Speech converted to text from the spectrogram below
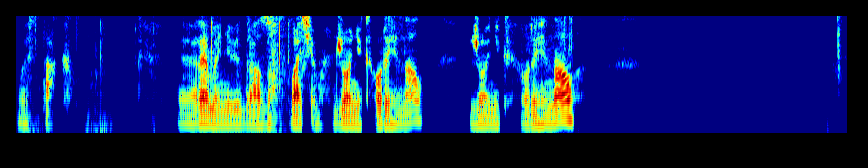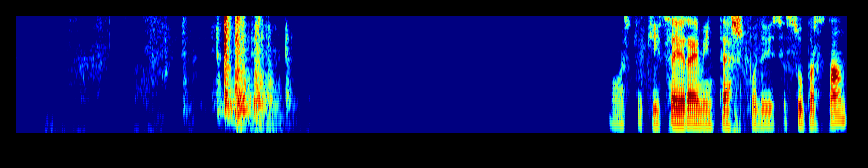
Ось так. Е, Ремені відразу бачимо Джонік оригінал. Джонік оригінал. Ось такий. Цей ремінь теж, подивіться, супер стан.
